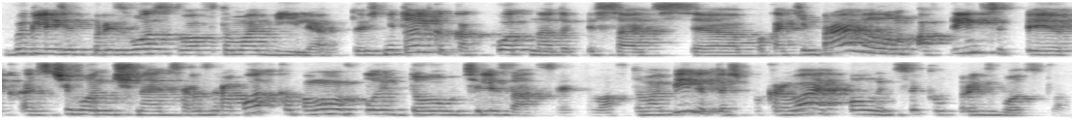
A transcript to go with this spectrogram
выглядит производство автомобиля. То есть не только как код надо писать э, по каким правилам, а, в принципе, с чего начинается разработка, по-моему, вплоть до утилизации этого автомобиля, то есть покрывает полный цикл производства.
